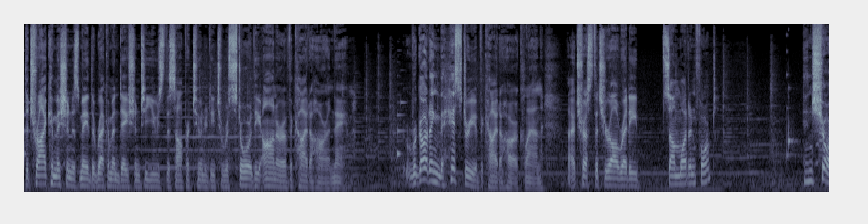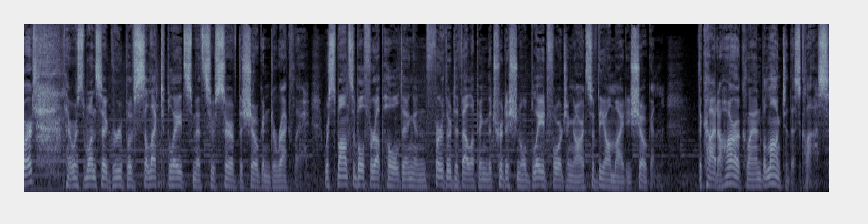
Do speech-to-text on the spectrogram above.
The Tri Commission has made the recommendation to use this opportunity to restore the honor of the Kaedehara name. Regarding the history of the Kaedehara clan, I trust that you're already somewhat informed? In short, there was once a group of select bladesmiths who served the Shogun directly, responsible for upholding and further developing the traditional blade forging arts of the Almighty Shogun. The Kaedehara clan belonged to this class.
